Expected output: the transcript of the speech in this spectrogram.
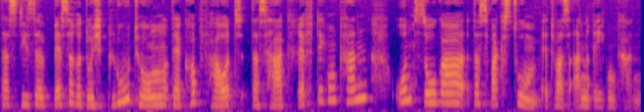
dass diese bessere Durchblutung der Kopfhaut das Haar kräftigen kann und sogar das Wachstum etwas anregen kann.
